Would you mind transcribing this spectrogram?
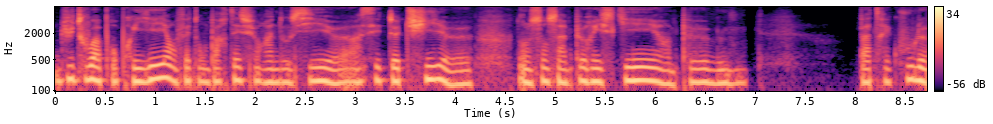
du tout approprié. En fait, on partait sur un dossier euh, assez touchy, euh, dans le sens un peu risqué, un peu pas très cool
